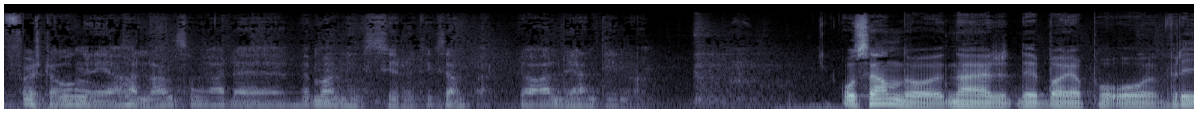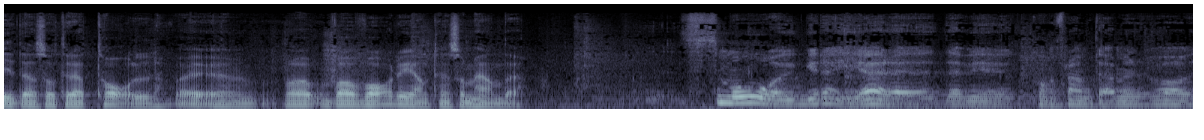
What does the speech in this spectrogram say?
första gången i Halland som vi hade bemanningssyrror till exempel. Det har aldrig hänt innan. Och sen då när det började på att vridas åt rätt håll, vad, vad var det egentligen som hände? små grejer där vi kom fram till men vad,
